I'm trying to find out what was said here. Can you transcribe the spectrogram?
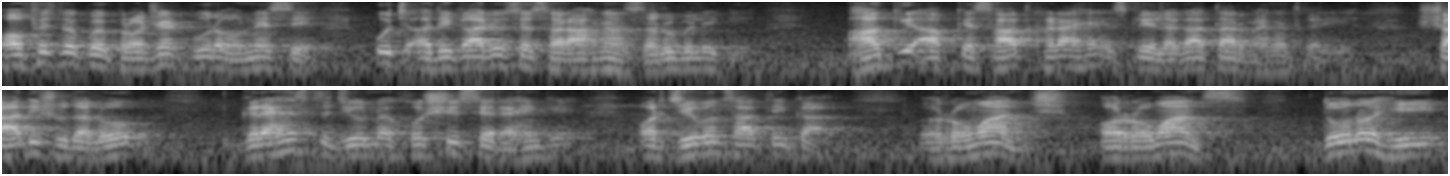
ऑफ़िस में कोई प्रोजेक्ट पूरा होने से उच्च अधिकारियों से सराहना ज़रूर मिलेगी। भाग्य आपके साथ खड़ा है, इसलिए लगातार मेहनत करिए। शादीशुदा लोग गृहस्थ जीवन में खुशी से रहेंगे और जीवन साथी का रोमांच और रोमांस दोनों ही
